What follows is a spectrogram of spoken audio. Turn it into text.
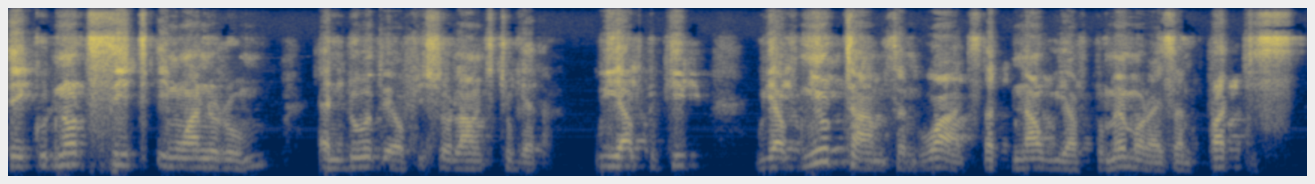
they could not sit in one room and do the official launch together. We have to keep, we have new terms and words that now we have to memorize and practice.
